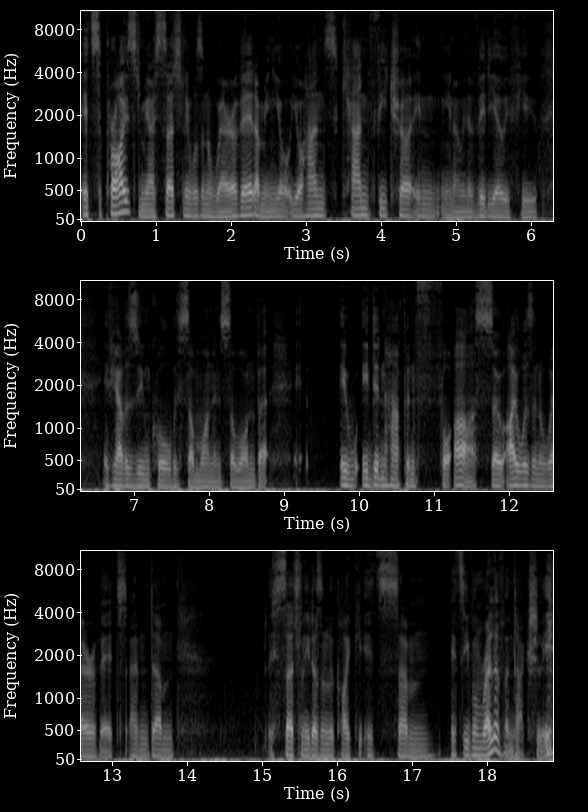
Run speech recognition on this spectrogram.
it surprised me. I certainly wasn't aware of it. I mean, your your hands can feature in you know in a video if you if you have a Zoom call with someone and so on. But it it didn't happen for us, so I wasn't aware of it, and um, it certainly doesn't look like it's um, it's even relevant actually.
